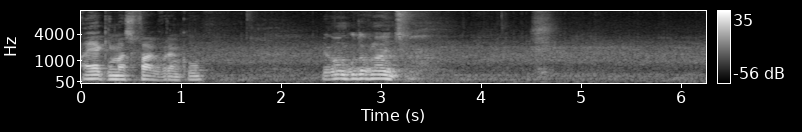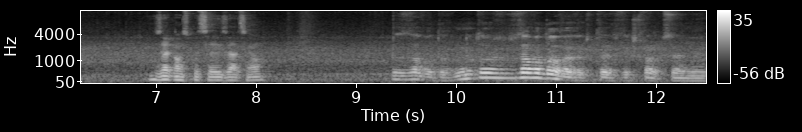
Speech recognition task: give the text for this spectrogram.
A jaki masz fach w ręku? Ja mam budowlańca. Z jaką specjalizacją? Zawodowe. No to zawodowe to jest wykształcenie.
